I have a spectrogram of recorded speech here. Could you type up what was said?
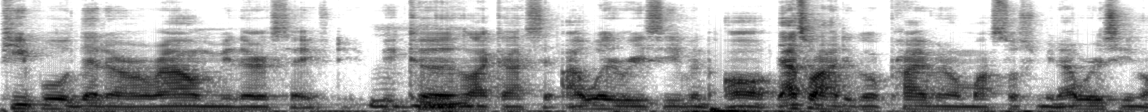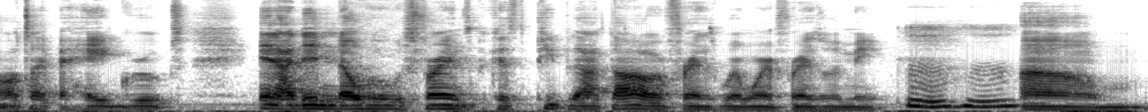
people that are around me their safety because like i said i was receiving all that's why i had to go private on my social media i was receiving all type of hate groups and i didn't know who was friends because people that i thought were friends with weren't friends with me um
